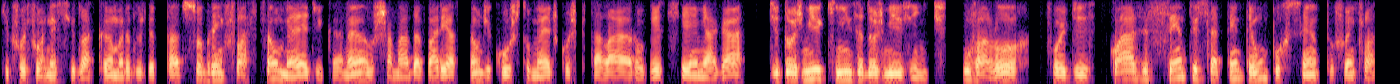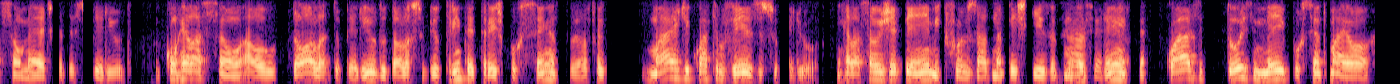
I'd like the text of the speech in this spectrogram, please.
que foi fornecido à Câmara dos Deputados sobre a inflação médica, né, o chamada variação de custo médico hospitalar, ou VCMH, de 2015 a 2020. O valor foi de quase 171% foi a inflação médica desse período. Com relação ao dólar do período, o dólar subiu 33%, ela foi mais de quatro vezes superior. Em relação ao IGPM, que foi usado na pesquisa como referência, quase 2,5% maior.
